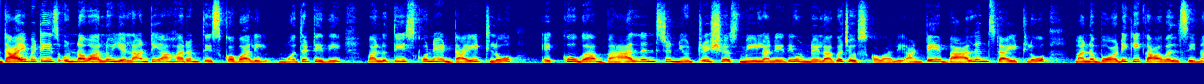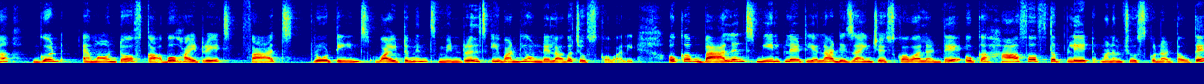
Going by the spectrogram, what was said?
డయాబెటీస్ ఉన్నవాళ్ళు ఎలాంటి ఆహారం తీసుకోవాలి? మొదటిది వాళ్ళు తీసుకునే డైట్లో ఎక్కువగా బ్యాలెన్స్డ్ న్యూట్రిషియస్ మీల్ అనేది ఉండేలాగా చూసుకోవాలి. అంటే బ్యాలెన్స్ డైట్లో మన బాడీకి కావాల్సిన good amount of carbohydrates fats proteins vitamins minerals ఇవన్నీ ఉండేలాగా చూసుకోవాలి. ఒక బ్యాలెన్స్ మీల్ ప్లేట్ ఎలా డిజైన్ చేసుకోవాలంటే ఒక హాఫ్ ఆఫ్ ద ప్లేట్ మనం చూసుకున్నట్టయితే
